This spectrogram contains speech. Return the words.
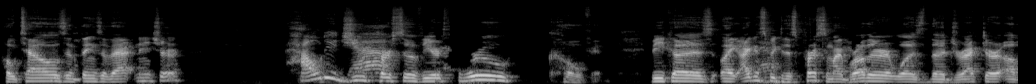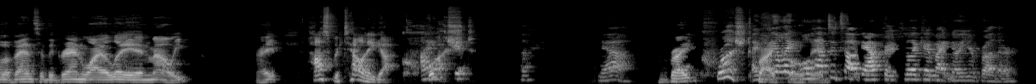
hotels and mm-hmm. things of that nature. How did you yeah. persevere through covid? Because like i can speak to this person. My brother was the director of events at the grand Wailea in maui right? Hospitality got crushed. Feel, uh, yeah. Right? Crushed I feel like COVID. we'll have to talk after. I feel like I might know your brother.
